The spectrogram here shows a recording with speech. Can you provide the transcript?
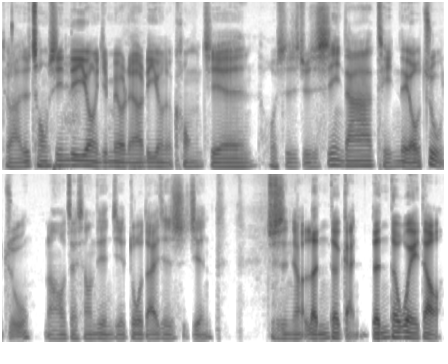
对吧？就重新利用已经没有人要利用的空间，或是就是吸引大家停留驻足，然后在商店街多待一些时间，就是你要人的感、人的味道，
